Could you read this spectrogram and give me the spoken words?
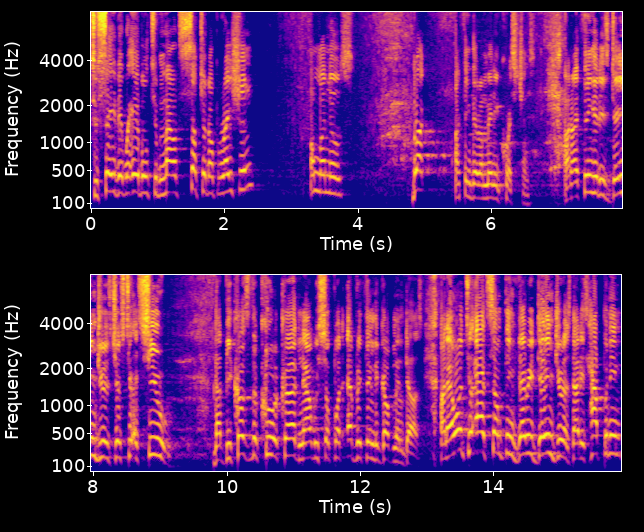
To say they were able to mount such an operation, Allah knows. But I think there are many questions. And I think it is dangerous just to assume that because the coup occurred, now we support everything the government does. And I want to add something very dangerous that is happening,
